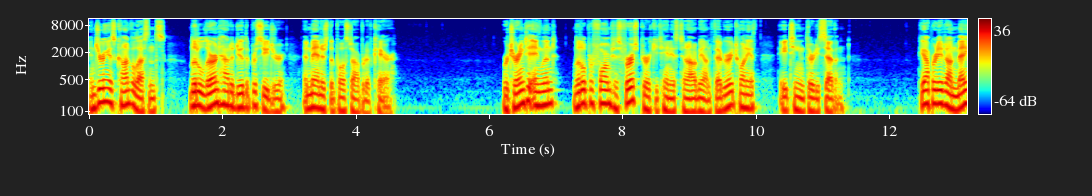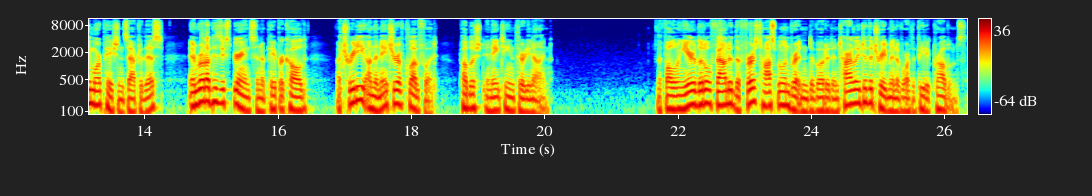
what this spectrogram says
and during his convalescence, Little learned how to do the procedure and manage the postoperative care. Returning to England, Little performed his first percutaneous tenotomy on February 20, 1837. He operated on many more patients after this and wrote up his experience in a paper called A Treatise on the Nature of Clubfoot, published in 1839. The following year, Little founded the first hospital in Britain devoted entirely to the treatment of orthopedic problems.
